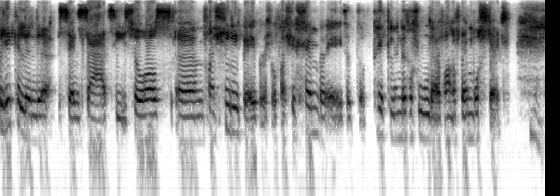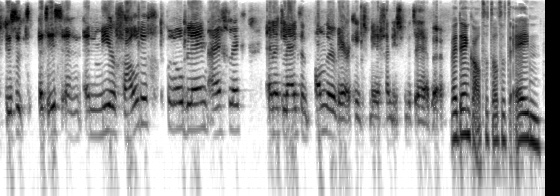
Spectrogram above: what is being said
prikkelende sensaties, zoals um, van chilipepers of als je gember eet, dat, dat prikkelende gevoel daarvan, of bij mosterd. Dus het, het is een, een meervoudig probleem eigenlijk en het lijkt een ander werkingsmechanisme te hebben. Wij denken altijd dat het één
